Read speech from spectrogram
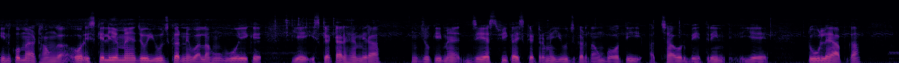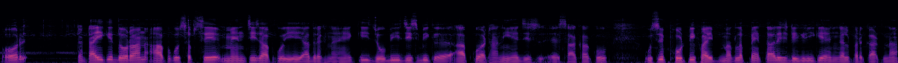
इनको मैं उठाऊँगा और इसके लिए मैं जो यूज़ करने वाला हूँ, वो एक ये स्केटर है मेरा, जो कि मैं जेएसपी का स्केटर में यूज़ करता हूँ। बहुत ही अच्छा और बेहतरीन ये टूल है आपका। और कटाई के दौरान आपको सबसे मेन चीज़ आपको ये याद रखना है कि जो भी जिस भी आपको उठानी है, जिस शाखा को, उसे 45 मतलब 45 डिग्री के एंगल पर काटना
